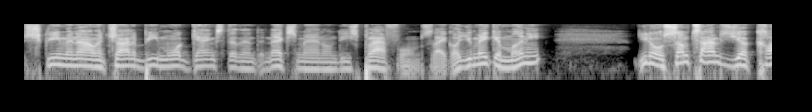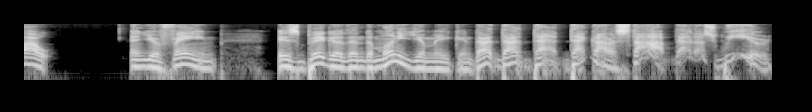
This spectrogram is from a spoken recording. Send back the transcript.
screaming out and trying to be more gangster than the next man on these platforms? Like are you making money? You know, sometimes your clout and your fame is bigger than the money you're making. That that that that gotta stop. That that's weird.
